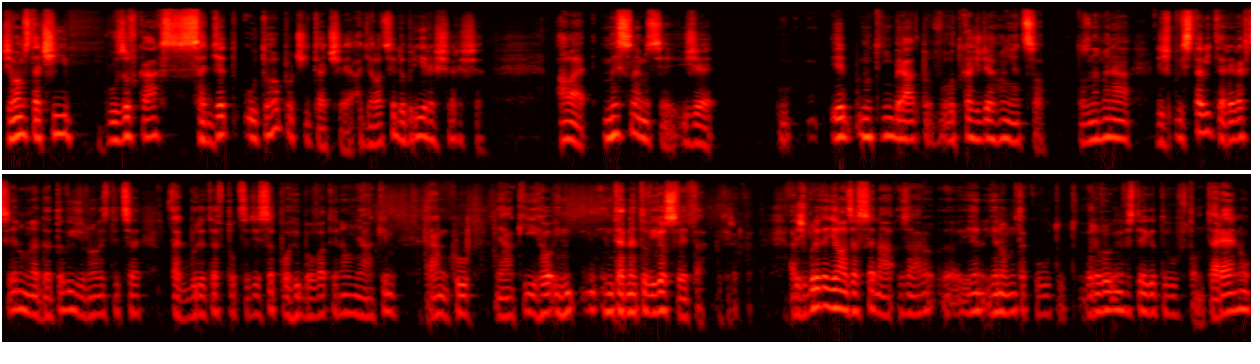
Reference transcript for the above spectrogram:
že vám stačí v úzovkách sedět u toho počítače a dělat si dobrý rešerše. Ale myslím si, že je nutný brát od každého něco. To znamená, když vystavíte redakci jenom na datové žurnalistice, tak budete v podstatě se pohybovat jenom v nějakým ranku nějakého in, internetového světa, bych řekl. A když budete dělat zase na, záro, jen, jenom takovou tu tvrdou investigativu v tom terénu,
